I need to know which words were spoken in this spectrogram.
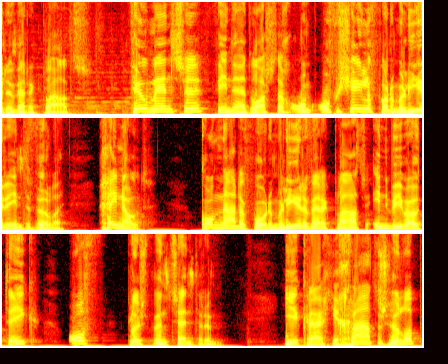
reguliere werkplaats. Veel mensen vinden het lastig om officiële formulieren in te vullen. Geen nood. Kom naar de formulierenwerkplaats in de bibliotheek of Pluspunt Centrum. Hier krijg je gratis hulp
